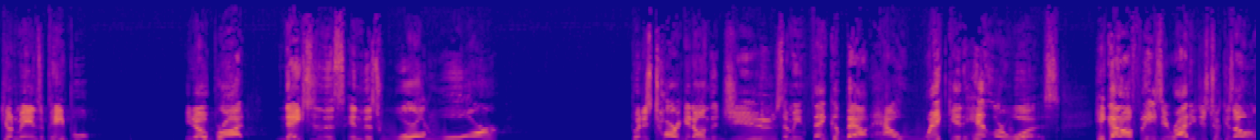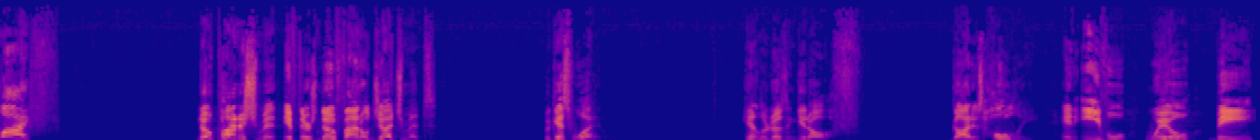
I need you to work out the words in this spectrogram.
Killed millions of people. You know, brought nations in this, in this world war. Put his target on the Jews. I mean, think about how wicked Hitler was. He got off easy, right? He just took his own life. No punishment if there's no final judgment. But guess what? Hitler doesn't get off. God is holy, and evil will be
